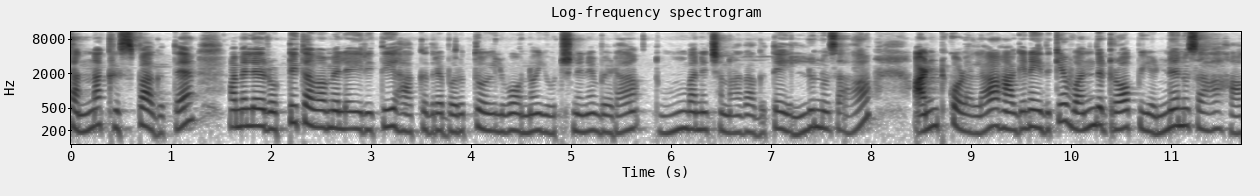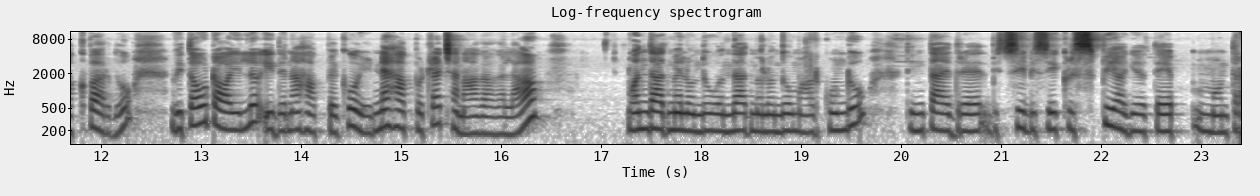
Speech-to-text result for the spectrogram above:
ಚೆನ್ನಾಗಿ ಕ್ರಿಸ್ಪ್ ಆಗುತ್ತೆ. ಆಮೇಲೆ ರೊಟ್ಟಿ ತವ ಮೇಲೆ ಈ ರೀತಿ ಹಾಕಿದ್ರೆ ಬರುತ್ತೋ ಇಲ್ವೋ ಅನ್ನೋ ಯೋಚನೆನೇ ಬೇಡ ತುಂಬಾ ಚೆನ್ನಾಗಾಗುತ್ತೆ. ಎಲ್ಲೂ ಸಹ ಅಂಟ್ಕೊಳ್ಳಲ್ಲ ಹಾಗೆಯೇ ಇದಕ್ಕೆ ಒಂದು ಡ್ರಾಪ್ ಎಣ್ಣೆನೂ ಸಹ ಹಾಕಬಾರ್ದು. ವಿತೌಟ್ ಆಯಿಲ್ ಇದನ್ನು ಹಾಕಬೇಕು. ಎಣ್ಣೆ ಹಾಕಿಬಿಟ್ರೆ ಚೆನ್ನಾಗಾಗಲ್ಲ. ಒಂದಾದ್ಮೇಲೆ ಒಂದು ಒಂದಾದ್ಮೇಲೆ ಒಂದು ಮಾಡಿಕೊಂಡು ತಿಂತಾಯಿದ್ರೆ ಬಿಸಿ ಬಿಸಿ ಕ್ರಿಸ್ಪಿಯಾಗಿರುತ್ತೆ ಒಂಥರ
